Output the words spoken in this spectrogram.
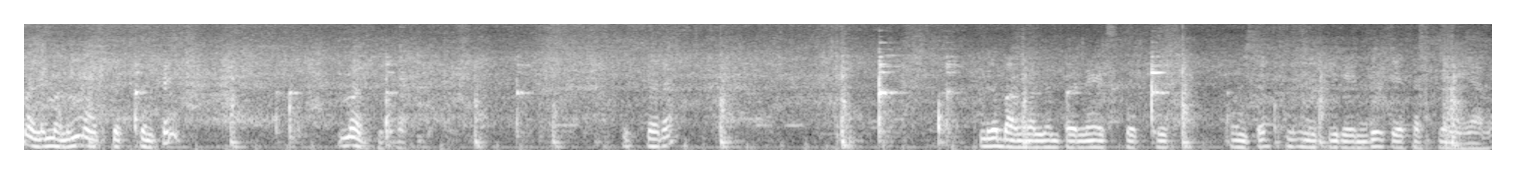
మళ్ళీ మనం మూత పెట్టుకుంటే మగ్గుతాం చూస్తారా? ఇందులో బంగాళదుంపనే వేసుకోవచ్చు. ఉంటే మనకి రెండు చేసేస్తున్నాను వేయాల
